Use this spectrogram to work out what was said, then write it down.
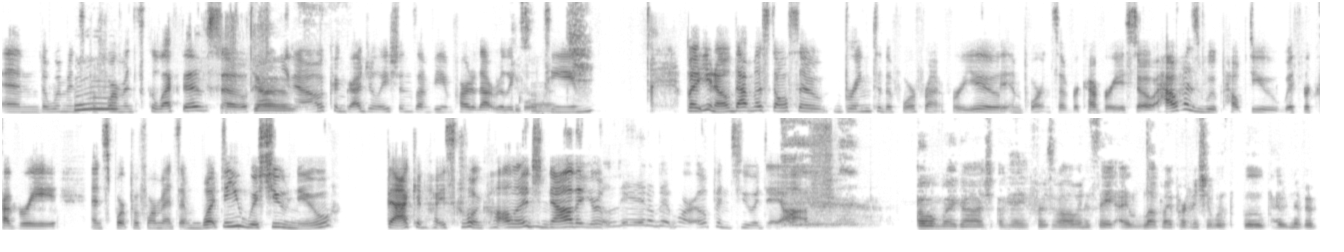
and the Women's Performance Collective. So, yes. you know, congratulations on being part of that really cool so team. But, you know, that must also bring to the forefront for you the importance of recovery. So, how has Whoop helped you with recovery and sport performance? And what do you wish you knew back in high school and college now that you're a little bit more open to a day off? Oh my gosh. Okay, first of all, I want to say I love my partnership with Whoop. I've never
